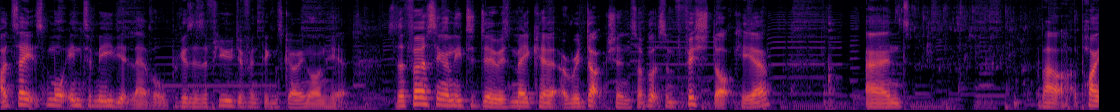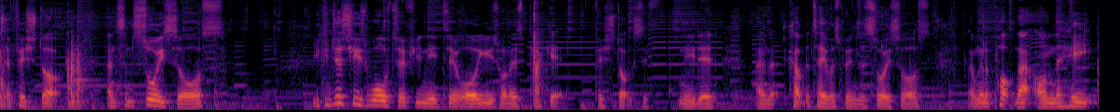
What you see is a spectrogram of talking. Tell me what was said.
I'd say it's more intermediate level because there's a few different things going on here. So the first thing I need to do is make a, a reduction. So I've got some fish stock here and about a pint of fish stock and some soy sauce. You can just use water if you need to or use one of those packet fish stocks if needed and a couple of tablespoons of soy sauce. I'm going to pop that on the heat.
